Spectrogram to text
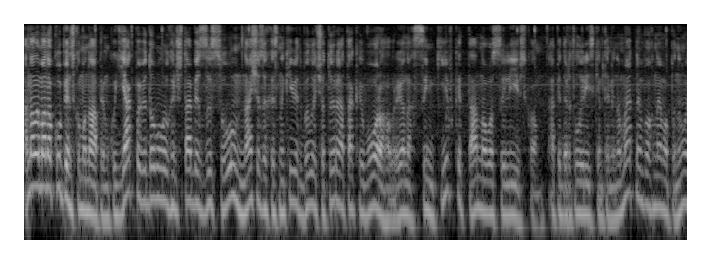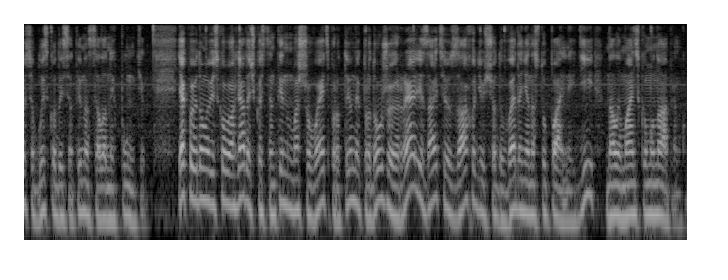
А на Лимано-Куп'янському напрямку, як повідомили у генштабі ЗСУ, наші захисники відбили чотири атаки ворога в районах Синьківки та Новоселівського. А під артилерійським та мінометним вогнем опинилося близько 10 населених пунктів. Як повідомив військовий оглядач Костянтин Машовець, противник продовжує реалізацію заходів щодо ведення наступальних дій на Лиманському напрямку.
